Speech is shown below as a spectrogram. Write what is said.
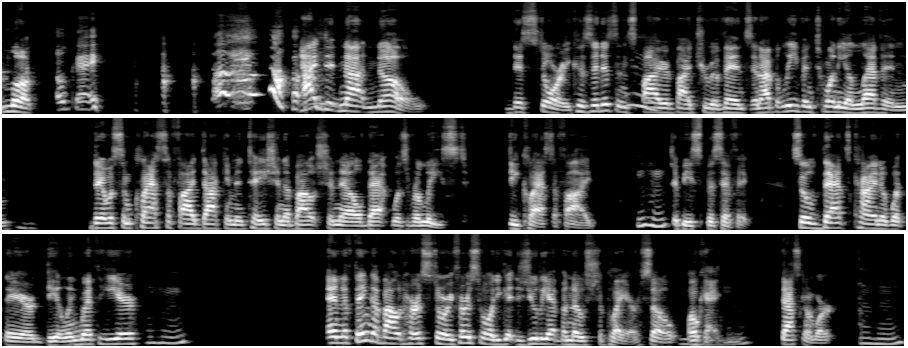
Look, okay. I did not know this story because it is Hmm. inspired by true events. And I believe in 2011, there was some classified documentation about Chanel that was released, declassified Mhm, to be specific. So that's kind of what they're dealing with here. mhm. And the thing about her story, first of all, you get Juliette Binoche to play her. So, okay, that's going to work. Mhm.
